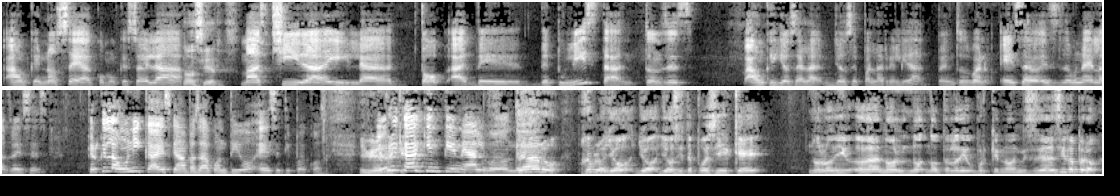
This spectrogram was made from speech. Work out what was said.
aunque no sea, como que soy la No, sí eres. más chida y la top ah, de, de tu lista. Entonces, aunque yo, sea la, yo sepa la realidad. Pero entonces, bueno, esa es una de las veces. Creo que la única vez que me ha pasado contigo ese tipo de cosas. Y Yo creo que, que- cada quien tiene algo donde... Claro, por ejemplo, yo, yo, yo sí te puedo decir que no lo digo, o sea, no, no, no te lo digo porque no necesidad de decirlo, pero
